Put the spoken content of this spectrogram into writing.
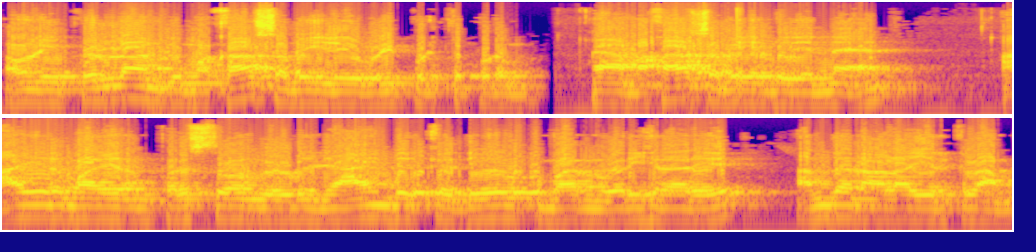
அவனுடைய பொருளாங்கு மகாசபையிலே வெளிப்படுத்தப்படும். ஆஹ், மகா சபை என்பது என்ன? ஆயிரம் ஆயிரம் பரிசுத்தவங்களோடு நியாயந்திருக்க தேவகுமாரன் வருகிறாரே அந்த நாளாய் இருக்கலாம்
